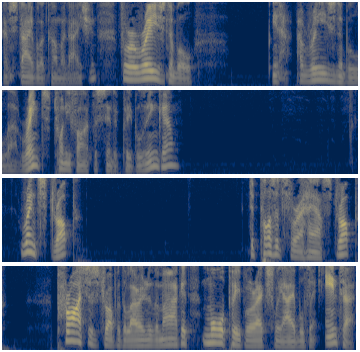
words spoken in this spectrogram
have stable accommodation for a reasonable, you know, a reasonable uh, rent, 25% of people's income. Rents drop. Deposits for a house drop. Prices drop at the lower end of the market. More people are actually able to enter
